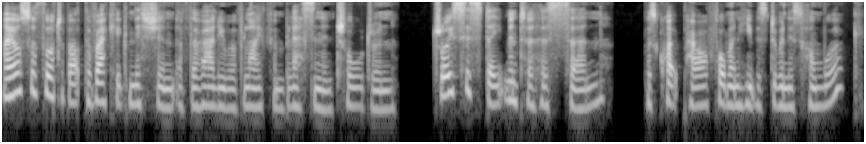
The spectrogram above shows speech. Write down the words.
I also thought about the recognition of the value of life and blessing in children. Joyce's statement to her son was quite powerful when he was doing his homework.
